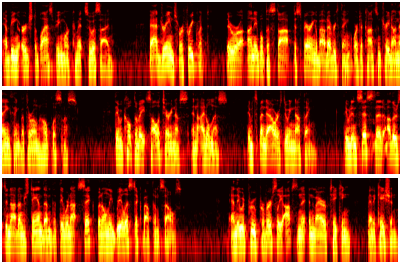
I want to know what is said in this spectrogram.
and being urged to blaspheme or commit suicide. Bad dreams were frequent. They were unable to stop despairing about everything or to concentrate on anything but their own hopelessness. They would cultivate solitariness and idleness. They would spend hours doing nothing. They would insist that others did not understand them, that they were not sick, but only realistic about themselves. And they would prove perversely obstinate in the matter of taking medication.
